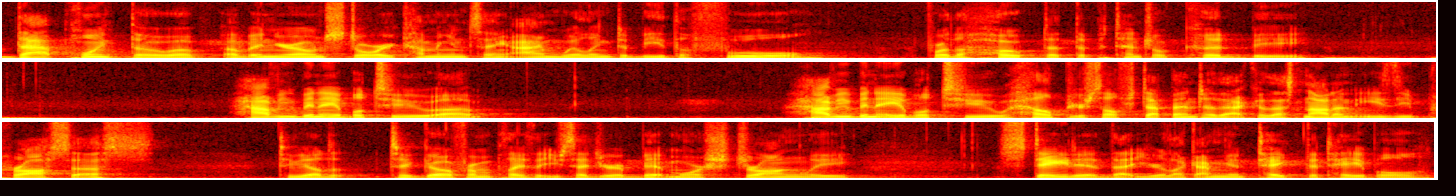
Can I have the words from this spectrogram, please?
that point though of, of in your own story coming and saying I'm willing to be the fool for the hope that the potential could be. Have you been able to? Uh, have you been able to help yourself step into that? Because that's not an easy process to be able to, to go from a place that you said you're a bit more strongly stated that you're like, I'm going to take the table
